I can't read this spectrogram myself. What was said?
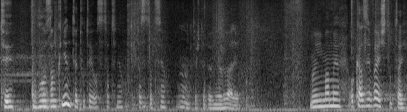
Ty, to było zamknięte tutaj ostatnio, ta stacja. No, ktoś to pewnie rozwalił. No i mamy okazję wejść tutaj.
